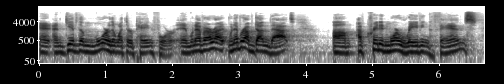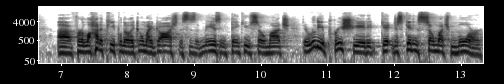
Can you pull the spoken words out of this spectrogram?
and, and, give them more than what they're paying for. And whenever I, whenever I've done that, um, I've created more raving fans. Uh, for a lot of people, they're like, "Oh my gosh, this is amazing! Thank you so much." They really appreciate it, get, just getting so much more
